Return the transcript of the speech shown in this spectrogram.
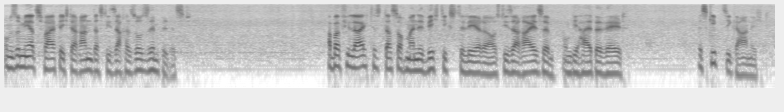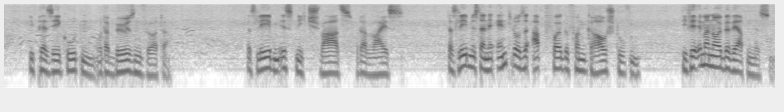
umso mehr zweifle ich daran, dass die Sache so simpel ist. Aber vielleicht ist das auch meine wichtigste Lehre aus dieser Reise um die halbe Welt. Es gibt sie gar nicht, die per se guten oder bösen Wörter. Das Leben ist nicht schwarz oder weiß. Das Leben ist eine endlose Abfolge von Graustufen, die wir immer neu bewerten müssen.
